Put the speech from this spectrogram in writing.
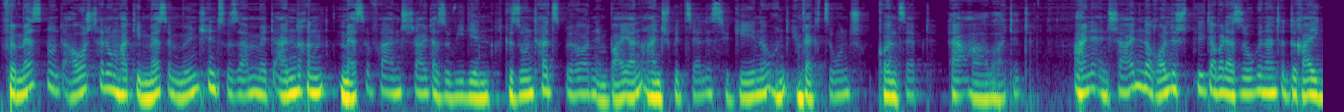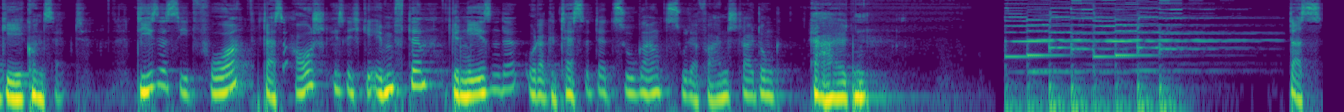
Für Messen und Ausstellungen hat die Messe München zusammen mit anderen Messeveranstaltern sowie den Gesundheitsbehörden in Bayern ein spezielles Hygiene- und Infektionskonzept erarbeitet. Eine entscheidende Rolle spielt aber das sogenannte 3G-Konzept. Dieses sieht vor, dass ausschließlich geimpfte, Genesende oder Getestete Zugang zu der Veranstaltung erhalten. Das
